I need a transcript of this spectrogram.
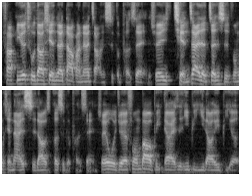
发一月初到现在大盘大概涨了十个 percent，所以潜在的真实风险大概是十到二十个 percent。所以我觉得风暴比大概是一比一到一比二，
